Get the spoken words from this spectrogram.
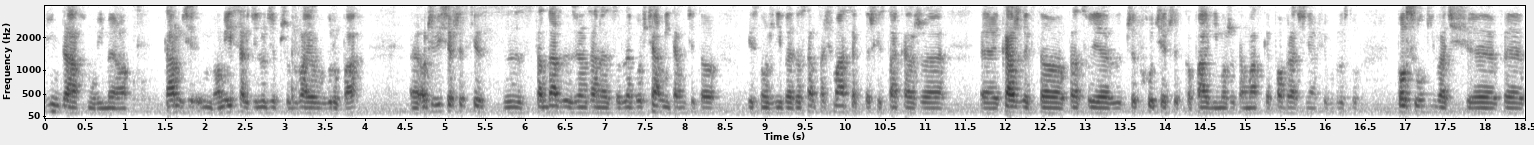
windach, mówimy o, tam, gdzie, o miejscach, gdzie ludzie przebywają w grupach. E, oczywiście wszystkie standardy związane z odległościami, tam gdzie to jest możliwe. Dostępność masek też jest taka, że e, każdy, kto pracuje czy w hucie, czy w kopalni, może tę maskę pobrać i nią się po prostu posługiwać w,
